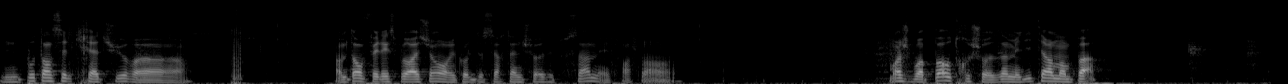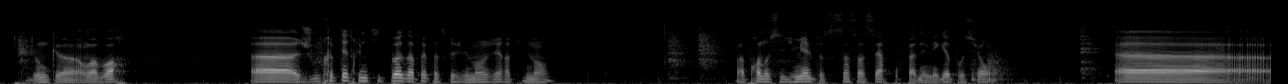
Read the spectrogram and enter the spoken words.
d'une potentielle créature. Euh. En même temps, on fait l'exploration, on récolte certaines choses et tout ça, mais franchement, moi je vois pas autre chose, hein, mais littéralement pas. Donc, euh, on va voir. Euh, je vous ferai peut-être une petite pause après parce que je vais manger rapidement. On va prendre aussi du miel parce que ça, ça sert pour faire des méga potions. Euh...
